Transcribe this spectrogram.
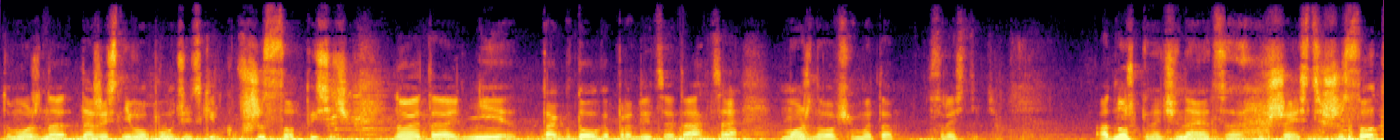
то можно даже с него получить скидку в 600 тысяч. Но это не так долго продлится эта акция. Можно, в общем, это срастить. Однушки начинаются 6600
